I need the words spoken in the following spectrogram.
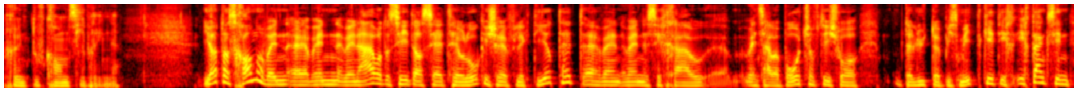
könnte auf Kanzel bringen könnte? Ja, das kann er, wenn, äh, wenn, wenn er oder sie das äh, theologisch reflektiert hat, äh, wenn, wenn, es sich auch, wenn es auch eine Botschaft ist, die den Leuten etwas mitgibt. Ich, ich denke, es sind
